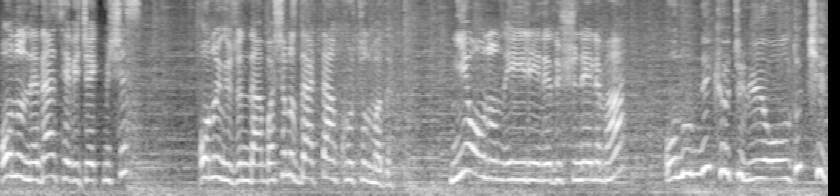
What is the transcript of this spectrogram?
Onu neden sevecekmişiz? Onun yüzünden başımız dertten kurtulmadı. Niye onun iyiliğini düşünelim ha? Onun ne kötülüğü oldu ki?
